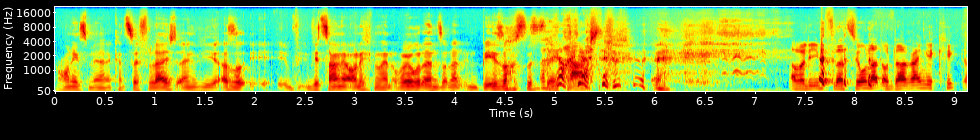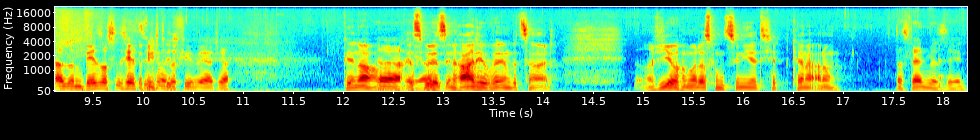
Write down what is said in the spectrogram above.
auch nichts mehr. Kannst du ja vielleicht irgendwie, also äh, wir zahlen ja auch nicht nur in Euro dann, sondern in das ist ja klar. Aber die Inflation hat auch da reingekickt. Also ein Bezos ist jetzt nicht mehr so Richtig. viel wert, ja. Genau, Ach, es ja. wird jetzt in Radiowellen bezahlt. Und wie auch immer das funktioniert, ich habe keine Ahnung. Das werden wir sehen.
